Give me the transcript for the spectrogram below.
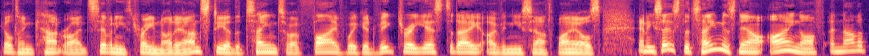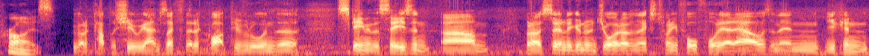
Hilton Cartwright 73 not out steered the team to a five wicket victory yesterday over New South Wales. And he says the team is now eyeing off another prize. We've got a couple of Shield games left that are quite pivotal in the scheme of the season. Um, but I'm certainly going to enjoy it over the next 24, 48 hours and then you can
